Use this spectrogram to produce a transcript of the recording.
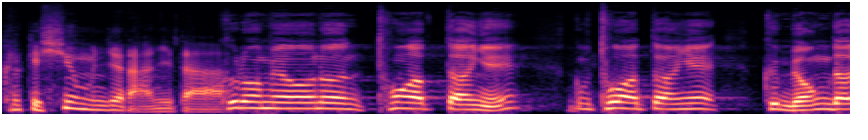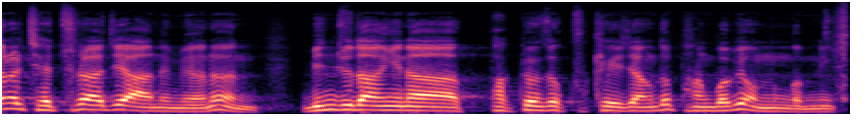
그렇게 쉬운 문제는 아니다. 그러면은 통합당이 그럼 통합당이 그 명단을 제출하지 않으면은 민주당이나 박병석 국회의장도 방법이 없는 겁니까?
